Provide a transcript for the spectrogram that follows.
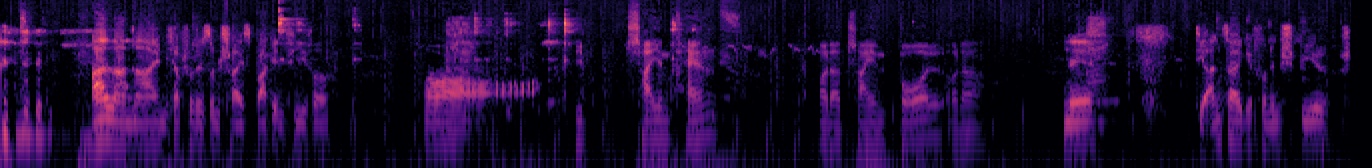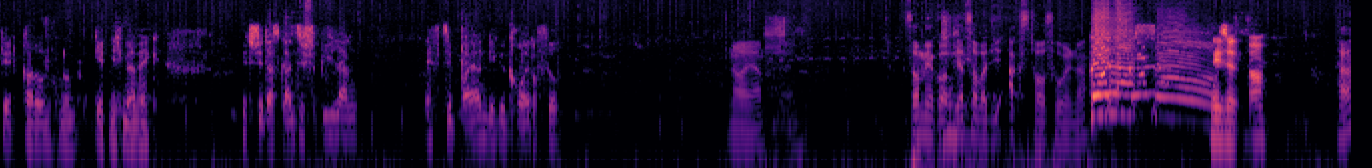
Alter, nein, ich habe schon wieder so einen scheiß Bug in FIFA. Giant Hands oder Giant Ball oder Nee. Die Anzeige von dem Spiel steht gerade unten und geht nicht mehr weg. Jetzt steht das ganze Spiel lang FC Bayern gegen Kräuter Fürth. Naja. So, mir Gott, jetzt aber die Axt rausholen, ne? Golasso! Wieso? Hä?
